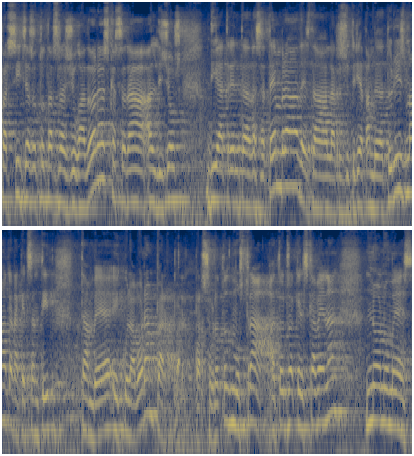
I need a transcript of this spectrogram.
per Sitges a totes les jugadores que serà el dijous dia 30 de setembre des de la regidoria també de turisme que en aquest sentit també hi col·laboren per, per, per sobretot mostrar a tots aquells que venen no només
